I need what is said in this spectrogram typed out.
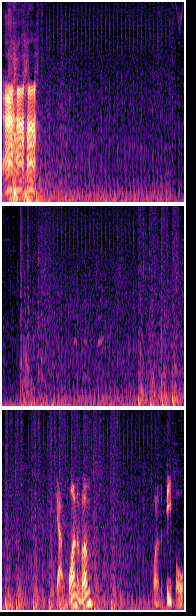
Ah ha ha. Got one of them. One of the people.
